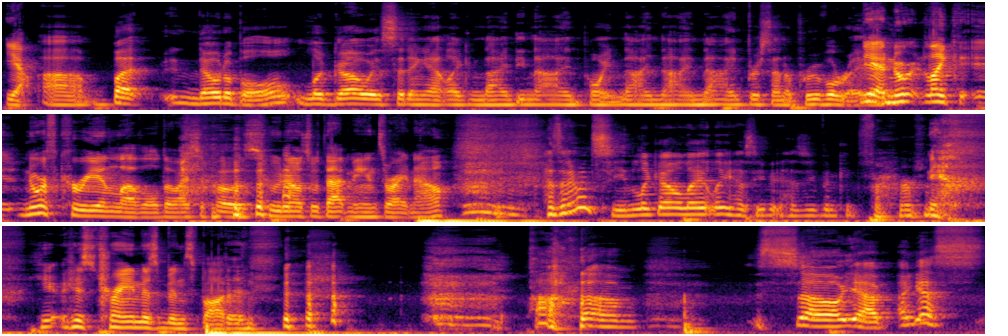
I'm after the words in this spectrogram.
Yeah, Um, but notable, Legault is sitting at like 99.999% approval rate. yeah, nor- like uh, North Korean level, though. I suppose who knows what that means right now. Has anyone seen Legault lately? Has he has he been confirmed? Yeah, he, his train has been spotted. um, so yeah, I guess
